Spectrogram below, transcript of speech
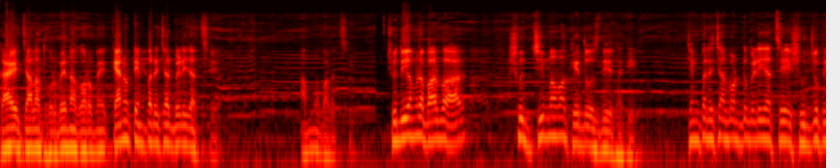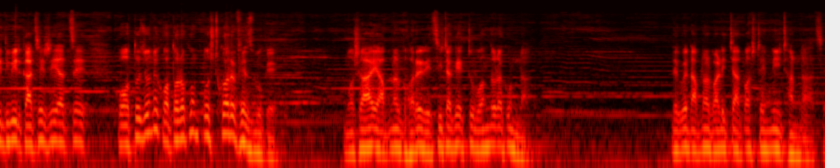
গায়ের জ্বালা ধরবে না গরমে, কেন টেম্পারেচার বেড়ে যাচ্ছে? আমরা বাড়াচ্ছি। শুধু আমরা বারবার সূর্যি মামাকে দোষ দিয়ে থাকি। টেম্পারেচার বড্ড বেড়ে যাচ্ছে, সূর্য পৃথিবীর কাছে এসে যাচ্ছে। কতজনে কত রকম পোস্ট করে ফেসবুকে মশাই, আপনার ঘরের এসিটাকে একটু বন্ধ রাখুন না। দেখবেন আপনার বাড়ির চারপাশটা এমনিই ঠান্ডা আছে।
